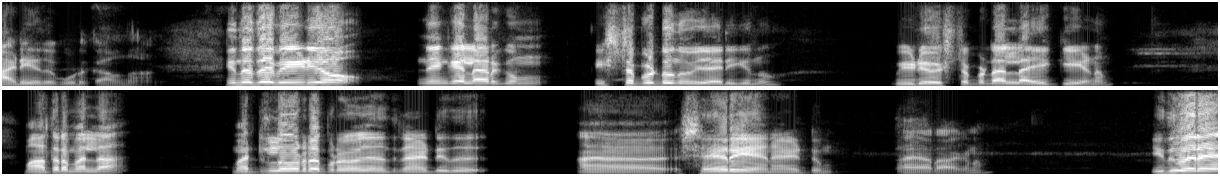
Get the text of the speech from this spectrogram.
ആഡ് ചെയ്ത് കൊടുക്കാവുന്നതാണ്. ഇന്നത്തെ വീഡിയോ നിങ്ങൾക്ക് എല്ലാവർക്കും ഇഷ്ടപ്പെട്ടു എന്ന് വിചാരിക്കുന്നു. വീഡിയോ ഇഷ്ടപ്പെട്ടാൽ ലൈക്ക് ചെയ്യണം. മാത്രമല്ല മറ്റുള്ളവരുടെ പ്രയോജനത്തിനായിട്ട് ഇത് ഷെയർ ചെയ്യാനായിട്ടും തയ്യാറാകണം. ഇതുവരെ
